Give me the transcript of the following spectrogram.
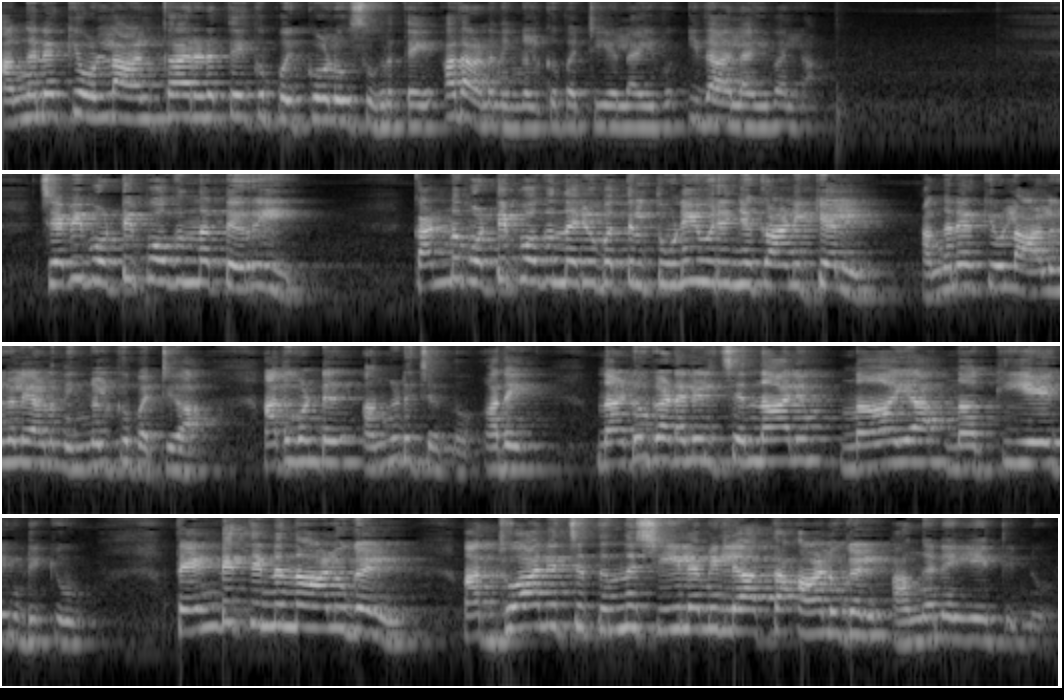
അങ്ങനെയൊക്കെ ഉള്ള ആൾക്കാരുടെ അടുത്തേക്ക് പൊയ്ക്കോളൂ സുഹൃത്തെ. അതാണ് നിങ്ങൾക്ക് പറ്റിയ ലൈവ്. ഇതാ ലൈവ് അല്ല ചെവി പൊട്ടിപ്പോകുന്ന തെറി കണ്ണു പൊട്ടിപ്പോകുന്ന രൂപത്തിൽ തുണി ഉരിഞ്ഞ് കാണിക്കൽ അങ്ങനെയൊക്കെയുള്ള ആളുകളെയാണ് നിങ്ങൾക്ക് പറ്റുക. അതുകൊണ്ട് അങ്ങോട്ട് ചെന്നു. അതെ നടുകടലിൽ ചെന്നാലും നായ നക്കിയേ കുടിക്കൂ. തെണ്ടി തിന്നുന്ന ആളുകൾ അധ്വാനിച്ച് തിന്ന് ശീലമില്ലാത്ത ആളുകൾ അങ്ങനെയേ തിന്നു.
